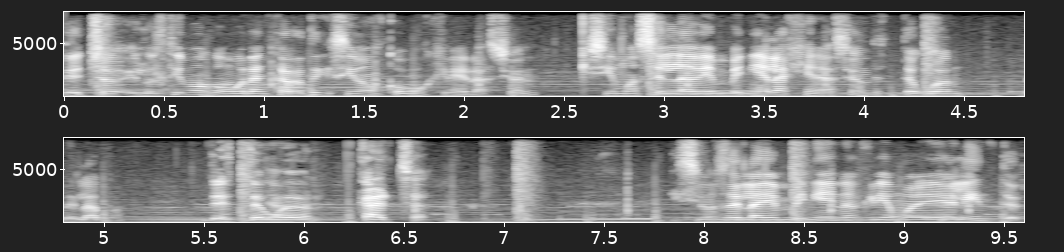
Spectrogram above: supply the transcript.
De hecho, el último como gran carrete que hicimos como generación, quisimos hacer la bienvenida a la generación de este weón, de Lapa. De este Ya. weón. Cacha. Hicimos hacer la bienvenida y nos queríamos ir al Inter.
